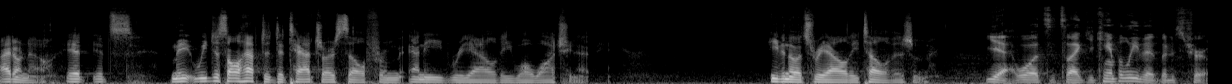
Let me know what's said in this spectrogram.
i don't know it it's we just all have to detach ourselves from any reality while watching it even though it's reality television Yeah, well, it's it's like you can't believe it, but it's true.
